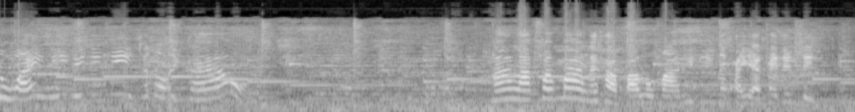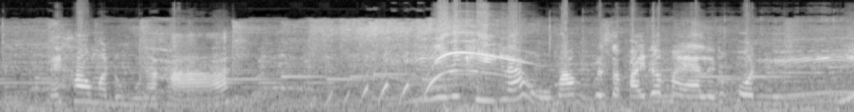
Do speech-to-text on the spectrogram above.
ดูไว้นี่นี่นี่นี่กระโดดอีกแล้ว น่ารักมากๆเลยค่ะปลาโลมาที่นี่นะคะ อยากให้เด็กๆได้เข้ามาดูนะคะนี่นี่ขี่อีกแล้วโอ้มาเป็นสไปเดอร์แมนเลยทุกคนนี่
